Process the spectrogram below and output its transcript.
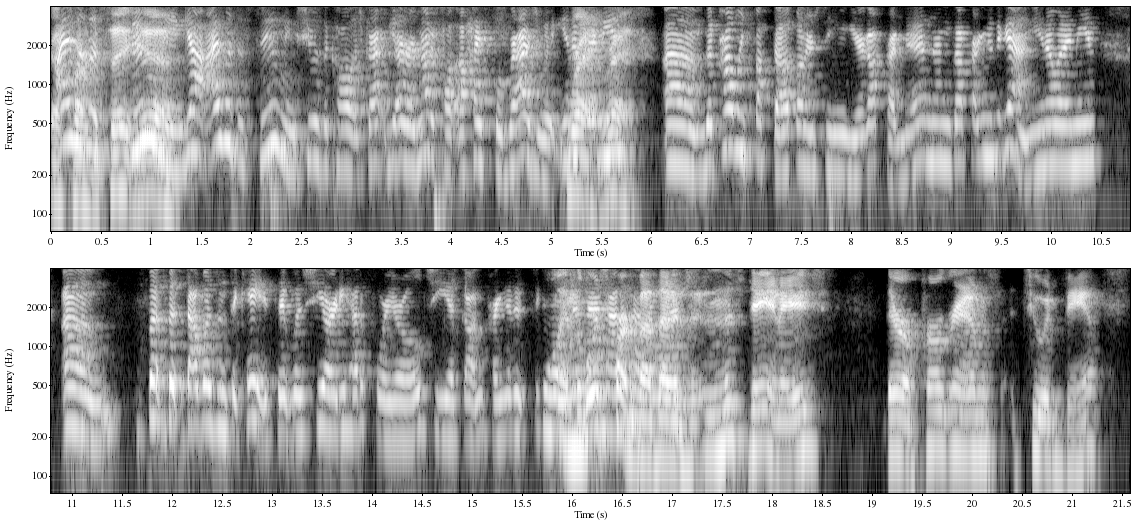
That's I hard was to say. assuming, yeah. I was assuming she was a college grad, or not a college, a high school graduate. You know right, what I mean? right. um, that probably fucked up on her senior year, got pregnant, and then got pregnant again. You know what I mean? Um, but but that wasn't the case. It was she already had a four year old. She had gotten pregnant at sixteen. Well, and the worst part about that is in this day and age, there are programs to advance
